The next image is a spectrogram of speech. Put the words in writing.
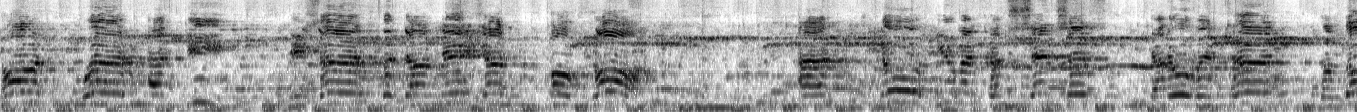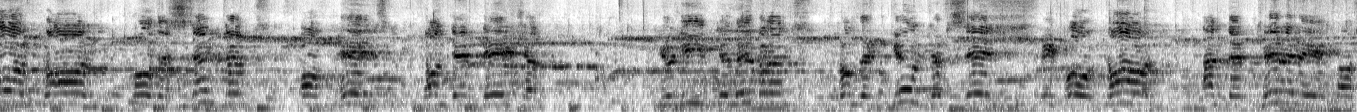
thought, word, and deed deserve the damnation of God. And no human consensus can overturn the Lord God for the sentence of his condemnation. You need deliverance from the guilt of sin before God and the tyranny of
